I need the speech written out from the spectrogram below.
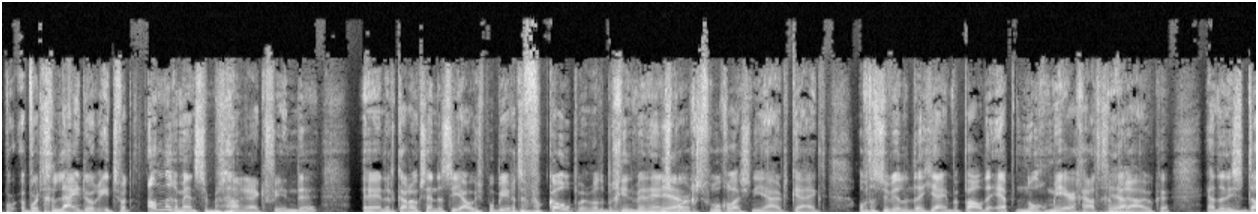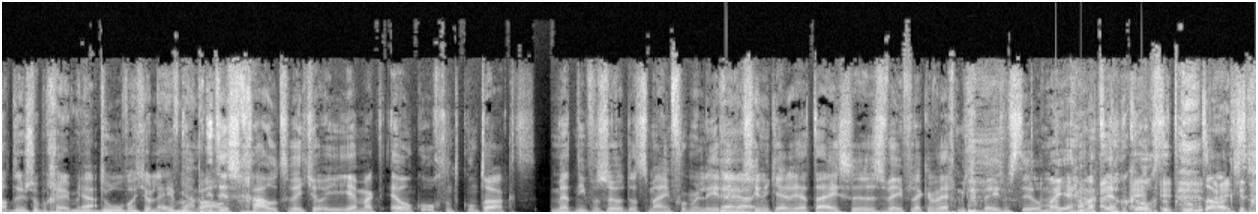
wordt geleid door iets wat andere mensen belangrijk vinden. Eh, En het kan ook zijn dat ze jou eens proberen te verkopen. Want het begint meteen 's Ja. morgens vroeg al als je niet uitkijkt. Of dat ze willen dat jij een bepaalde app nog meer gaat gebruiken. Ja, dan is dat dus op een gegeven moment Ja. het doel wat jouw leven Ja, maar bepaalt. dit is goud, weet je. Jij maakt elke ochtend contact met geval zo. Dat is mijn formulering. Misschien dat jij, ja, Thijs, eh, zweef lekker weg met je bezemstil. Maar jij maakt elke ochtend contact zit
